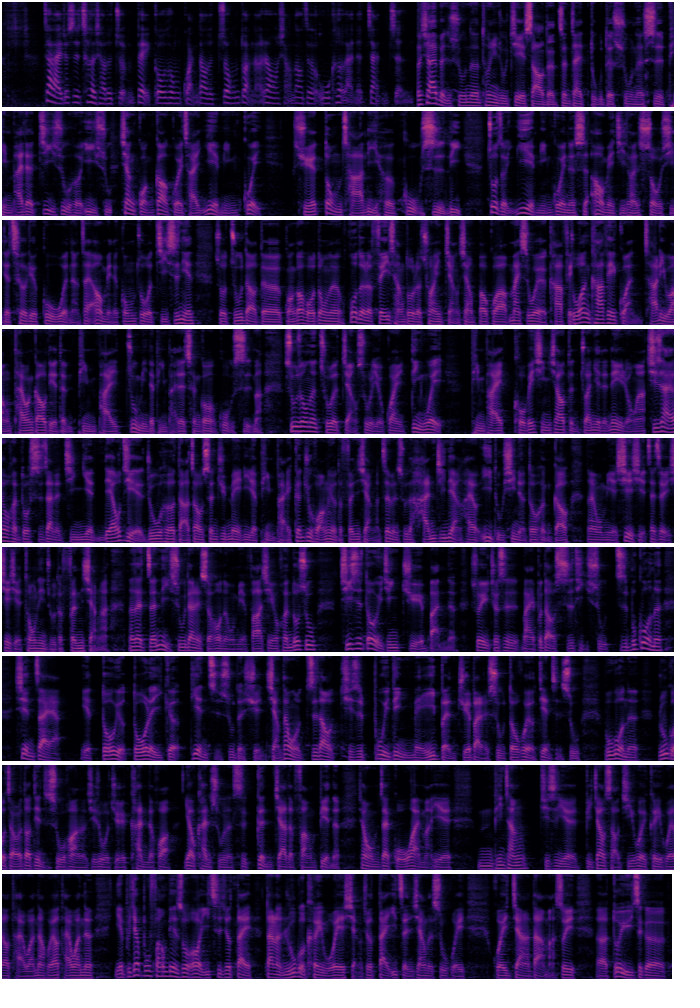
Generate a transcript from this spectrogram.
再来就是撤侨的准备，沟通管道的中断啊，让我想到这个乌克兰的战争。而下一本书呢，通讯组介绍的正在读的书呢，是品牌的技术和艺术，像广告鬼才叶明贵。学洞察力和故事力，作者叶明贵呢是奥美集团首席的策略顾问啊，在奥美的工作几十年，所主导的广告活动呢，获得了非常多的创意奖项，包括麦斯威尔咖啡、左岸咖啡馆、查理王、台湾糕点等品牌著名的品牌的成功的故事嘛。书中呢，除了讲述了有关于定位。品牌、口碑、行销等专业的内容啊，其实还有很多实战的经验，了解如何打造深具魅力的品牌。根据网友的分享啊，这本书的含金量还有易读性呢都很高。那我们也谢谢在这里谢谢通勤族的分享啊。那在整理书单的时候呢，我们也发现有很多书其实都已经绝版了，所以就是买不到实体书。只不过呢，现在啊。也都有多了一个电子书的选项，但我知道其实不一定每一本绝版的书都会有电子书。不过呢，如果找得到电子书的话呢，其实我觉得看的话，要看书呢是更加的方便的。像我们在国外嘛，也嗯，平常其实也比较少机会可以回到台湾。那回到台湾呢，也比较不方便说哦，一次就带。当然，如果可以，我也想就带一整箱的书回回加拿大嘛。所以呃，对于这个。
